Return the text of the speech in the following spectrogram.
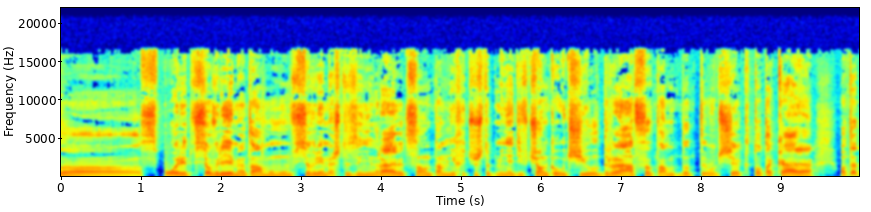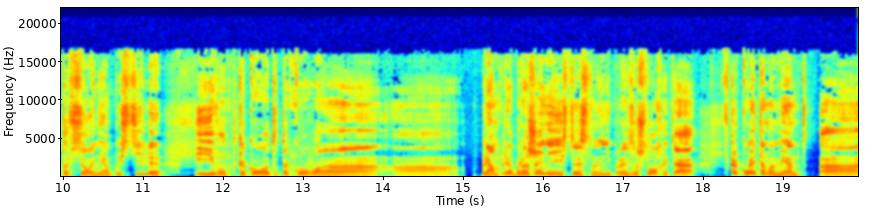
э, спорит все время, там ему все время что-то не нравится, он там не хочу, чтобы меня девчонка учила драться, там, да ты вообще кто такая? Вот это все они опустили, и вот какого-то такого э, прям преображения, естественно, не произошло, хотя в какой-то момент э,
